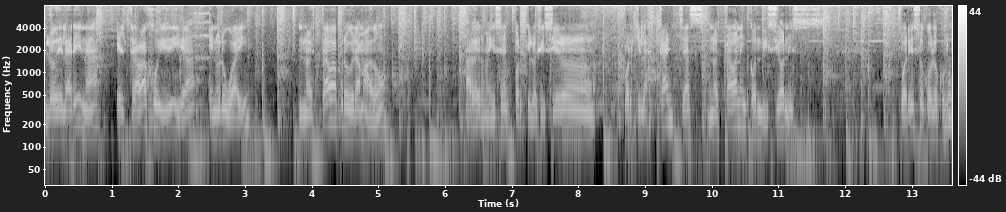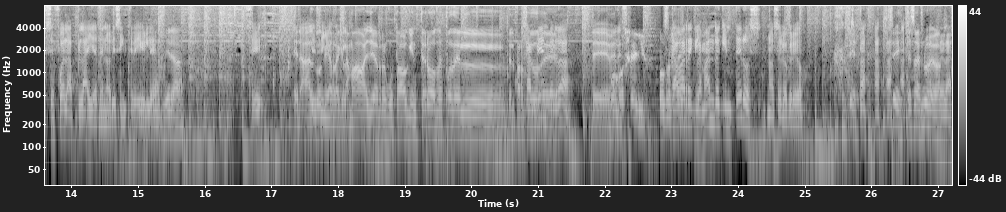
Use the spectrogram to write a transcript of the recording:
Lo de la arena, el trabajo hoy día en Uruguay no estaba programado. A ver, me dicen, porque los hicieron. Porque las canchas no estaban en condiciones. Por eso Colo Colo se fue a la playa, tenor, es increíble, ¿eh? Mira. Sí. Era algo Sí, que reclamaba ayer Gustavo Quintero después del, del partido También, de, ¿verdad? de Poco serio, poco ¿Estaba serio. reclamando Quinteros? No se lo creo. Sí, esa es nueva. De, la-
